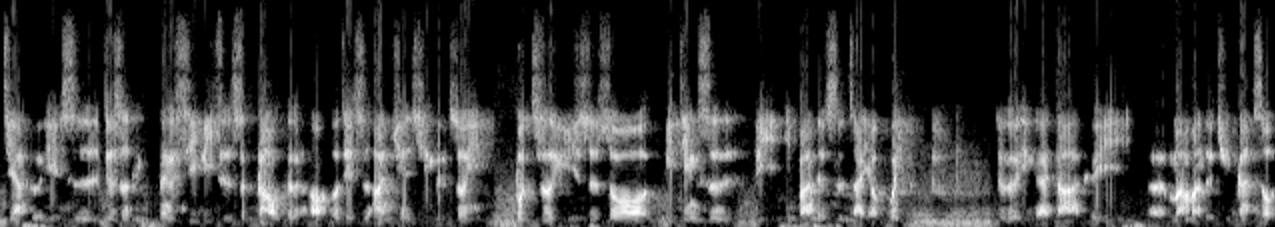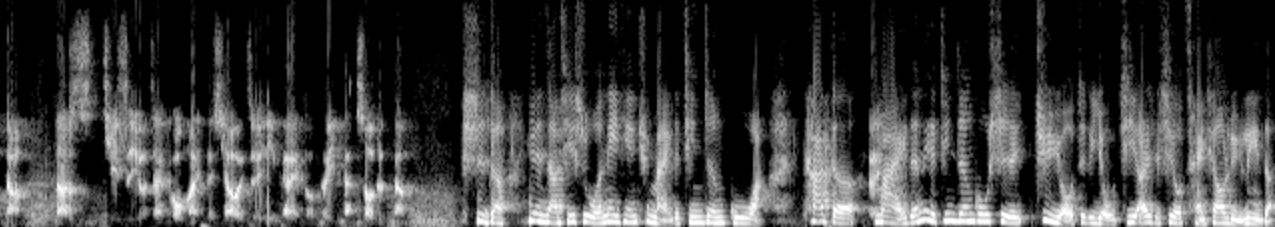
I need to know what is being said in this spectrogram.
价格也是，就是那个 CP 值是高的哦，而且是安全性的，所以不至于是说一定是比一般的食材要贵，这个应该大家可以呃慢慢的去感受到。那其实有在购买的消费者应该都可以感受得到。是的，院长，其实我那天去买一个金针菇啊，它的买的那个金针菇是具有这个有机，而且是有产销履历的，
